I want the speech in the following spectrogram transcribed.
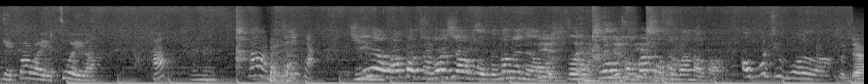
给爸爸也做一个。好，嗯，帮我切一下。今天我把吃饭下锅，跟他们聊。这不用炒饭，不炒饭，老婆。我不吃菠萝。志坚，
